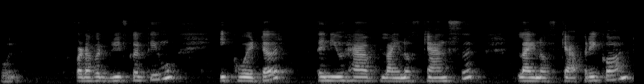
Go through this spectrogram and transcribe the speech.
pole फटाफट ब्रीफ करती हूँ. Equator then you have line of cancer line of capricorn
